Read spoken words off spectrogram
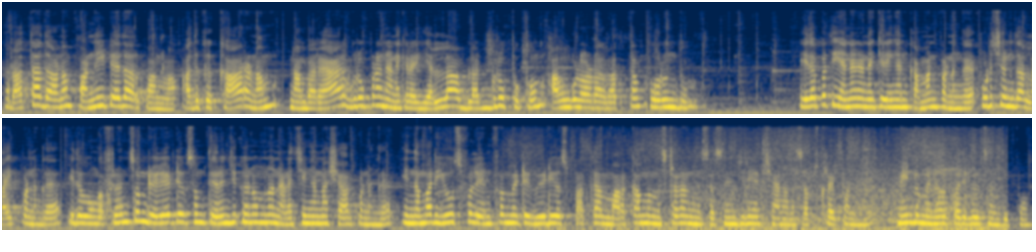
ரத்த தானம் பண்ணிகிட்டே தான் இருப்பாங்களாம். அதுக்கு காரணம் நம்ம ரேர் குரூப்னு நினைக்கிற எல்லா பிளட் குரூப்புக்கும் அவங்களோட ரத்தம் பொருந்தும். இதை பற்றி என்ன நினைக்கிறீங்கன்னு கமெண்ட் பண்ணுங்கள் பிடிச்சிருந்தா லைக் பண்ணுங்கள் இதை உங்கள் ஃப்ரெண்ட்ஸும் ரிலேட்டிவ்ஸும் தெரிஞ்சுக்கணும்னு நினச்சிங்கன்னா ஷேர் பண்ணுங்கள் இந்த மாதிரி யூஸ்ஃபுல் இன்ஃபர்மேட்டிவ் வீடியோஸ் பார்க்க மறக்காமல் மிஸ்டர் அண்ட் மிஸ்ஸஸ் இன்ஜினியர் சேனலை சப்ஸ்கிரைப் பண்ணுங்கள் மீண்டும் இன்னொரு பதிவில் சந்திப்போம்.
